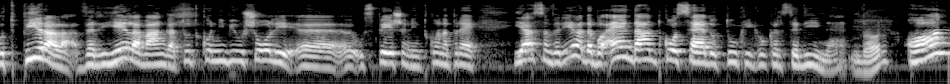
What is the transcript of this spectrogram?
podpirala, verjela vam ga, tudi ko ni bil v šoli eh, uspešen in tako naprej. Jaz sem verjela, da bo en dan tako sedel tukaj, kot sedi. On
